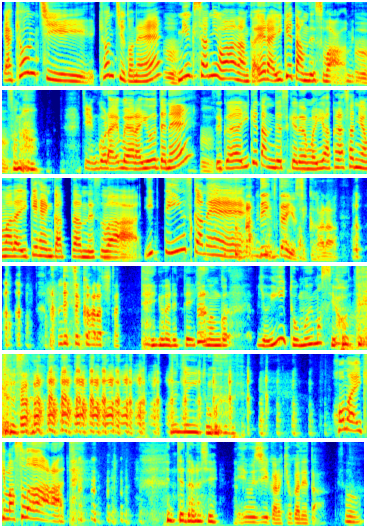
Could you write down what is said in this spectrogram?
や、きょんち、きょんちとね、うんみゆきさんにはなんかえらいいけたんですわ、みたいな。うんその、チンコライブやら言うてね、うんそれからいけたんですけれども、岩倉さんにはまだ行けへんかったんですわ。行っていいんすかね？なんで行きたいよセクハラ なんでセクハラしたい？って言われて、肥満が、いや、いいと思いますよって言ったらさ、全然いいと思います。ほな、行きますわって言ってたらしい。MG から許可出たそう、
